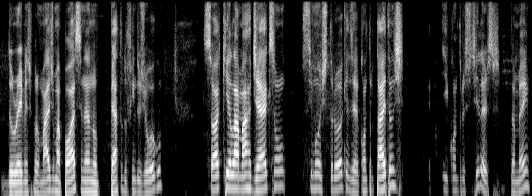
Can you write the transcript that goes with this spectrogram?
do Ravens por mais de uma posse, né? No, perto do fim do jogo. Só que Lamar Jackson se mostrou, quer dizer, contra o Titans e contra os Steelers também,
